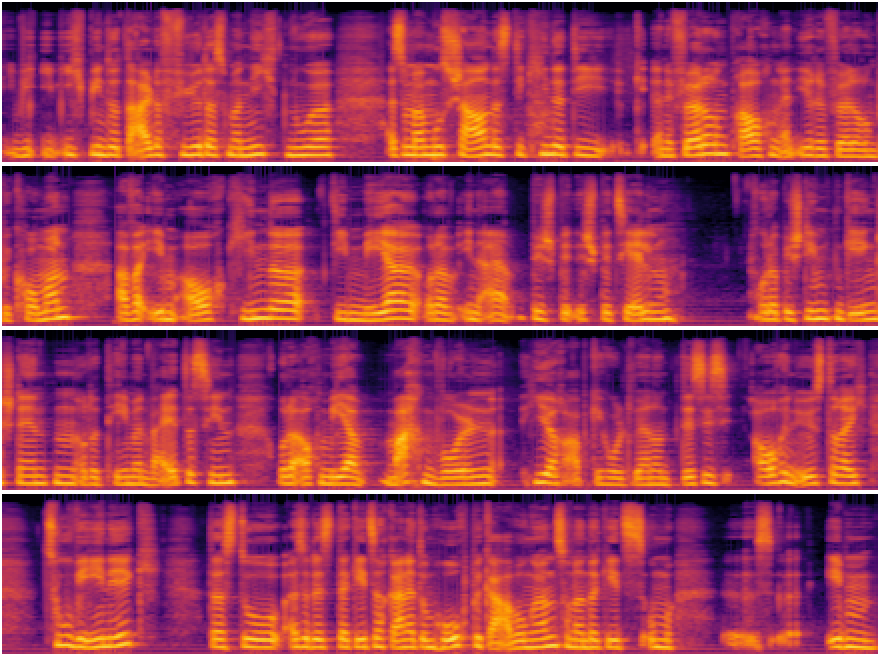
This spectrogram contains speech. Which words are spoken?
ich bin total dafür, dass man nicht nur, also man muss schauen, dass die Kinder, die eine Förderung brauchen, ihre Förderung bekommen, aber eben auch Kinder, die mehr oder in speziellen oder bestimmten Gegenständen oder Themen weiter sind oder auch mehr machen wollen, hier auch abgeholt werden. Und das ist auch in Österreich zu wenig, dass du, also das, da geht es auch gar nicht um Hochbegabungen, sondern da geht es um äh, eben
